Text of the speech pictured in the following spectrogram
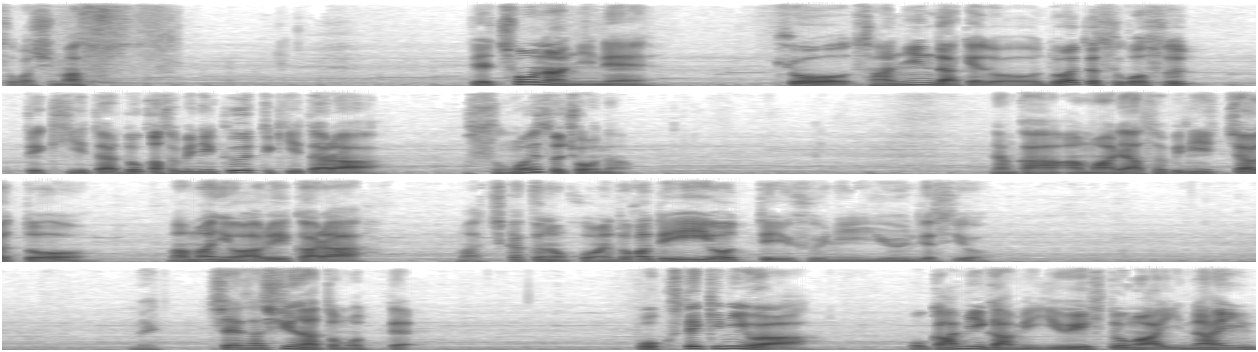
過ごします。で長男にね今日3人だけどどうやって過ごすって聞いたらどっか遊びに行くって聞いたらすごいですよ長男。なんかあまり遊びに行っちゃうとママに悪いから、まあ、近くの公園とかでいいよっていうふうに言うんですよ。めっちゃ優しいなと思って。僕的にはガミガミ言う人がいない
